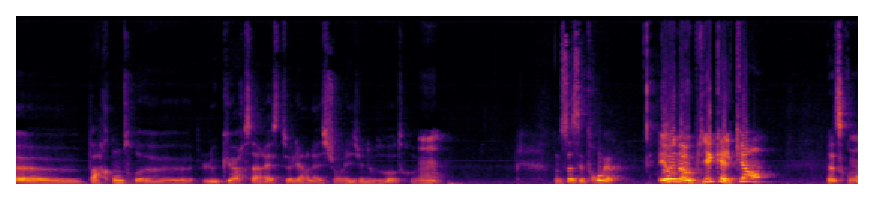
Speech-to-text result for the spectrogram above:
Euh, par contre, euh, le cœur, ça reste les relations les unes aux autres. euh. Mm. Donc, ça, c'est trop bien. Et on a oublié quelqu'un, hein. Parce qu'il y,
